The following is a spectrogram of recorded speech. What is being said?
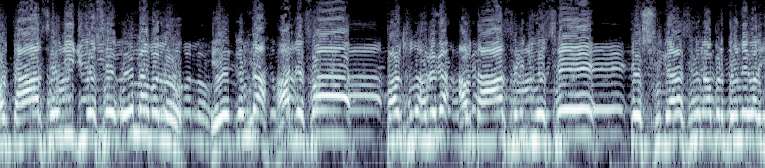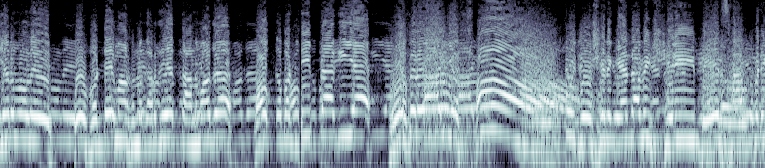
ਅਵਤਾਰ ਸਿੰਘ ਜੀ ਯੂਐਸਏ ਉਹਨਾਂ ਵੱਲੋਂ ਇਹ ਕਹਿੰਦਾ ਹਰ ਜਫਾ 500 ਦਾ ਹੋਵੇਗਾ। ਅਵਤਾਰ ਸਿੰਘ ਯੂਐਸਏ ਤੇ ਸ਼ਿਗਾਰਾ ਸਿੰਘ ਨੰਬਰ ਦੋਨੇ ਵਾਰ ਜਰਮਨ ਵਾਲੇ ਉਹ ਵੱਡੇ ਮਾਸਮ ਕਰਦੇ ਆ ਧੰਨਵਾਦ। ਉਹ ਕਬੱਡੀ ਪੈ ਗਈ ਹੈ। ਉਧਰ ਜਫਾ ਉਹ ਜੋਸ਼ਨ ਕਹਿੰਦਾ ਵੀ ਸ਼੍ਰੀ ਬੇਰ ਸਾਹਿਬ ਬੜੀ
